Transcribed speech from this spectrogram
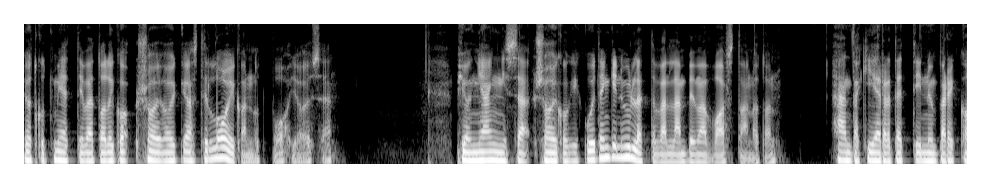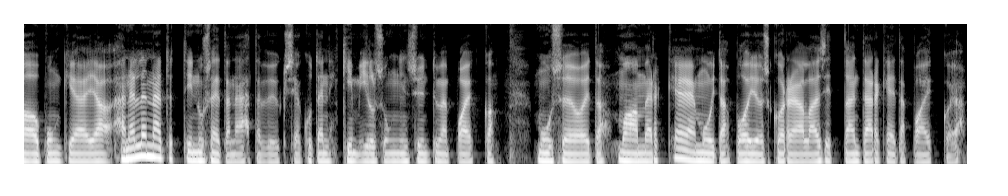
Jotkut miettivät, oliko Shoi oikeasti loikannut pohjoiseen. Pyongyangissa Shoi koki kuitenkin yllättävän lämpimän vastaanoton. Häntä kierrätettiin ympäri kaupunkia ja hänelle näytettiin useita nähtävyyksiä, kuten Kim Il-sungin syntymäpaikka, museoita, maamerkkejä ja muita pohjoiskorealaisittain tärkeitä paikkoja.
